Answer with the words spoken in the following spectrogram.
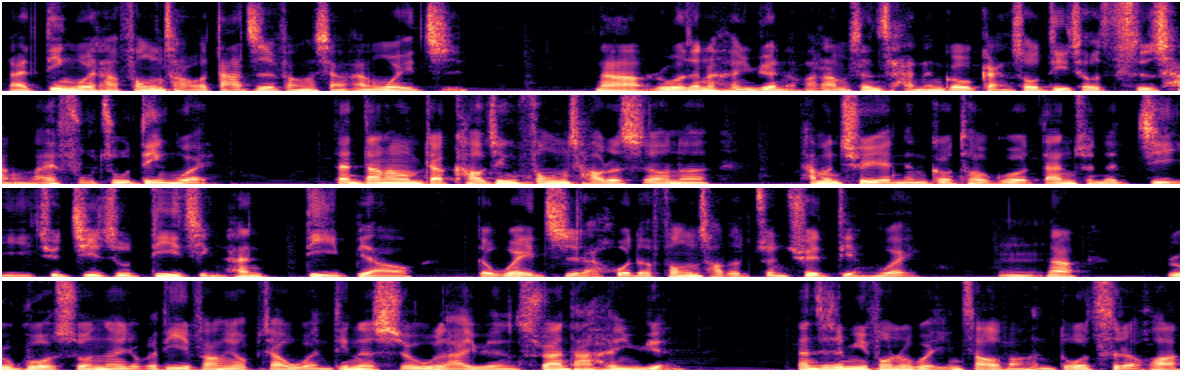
来定位它蜂巢的大致方向和位置。那如果真的很远的话，它们甚至还能够感受地球磁场来辅助定位。但当它们比较靠近蜂巢的时候呢，他们却也能够透过单纯的记忆去记住地景和地标的位置来获得蜂巢的准确点位。嗯，那如果说呢，有个地方有比较稳定的食物来源，虽然它很远，但这只蜜蜂如果已经造访很多次的话，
